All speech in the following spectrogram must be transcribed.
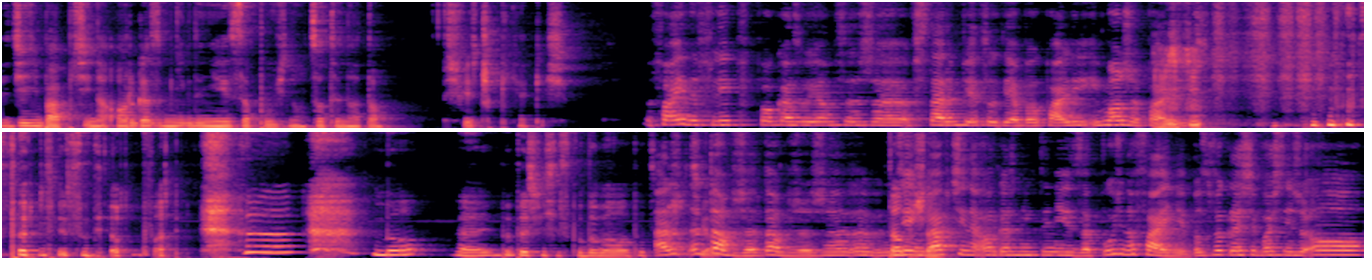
Dzień babci. Na orgazm nigdy nie jest za późno. Co ty na to? Świeczki jakieś. Fajny flip pokazujący, że w starym piecu diabeł pali i może palić. Stary piesu diabeł pali. No, ej, to też mi się spodobało. To Ale wrzuciłam. dobrze, dobrze, że e, Dobrze. Dzień Babci na orgazm nigdy nie jest za późno, fajnie, bo zwykle się właśnie, że o,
